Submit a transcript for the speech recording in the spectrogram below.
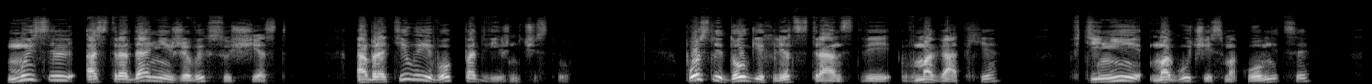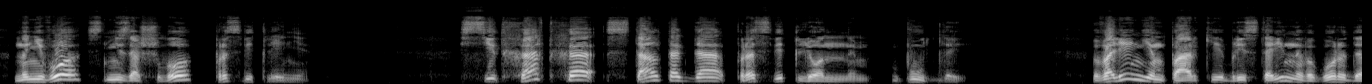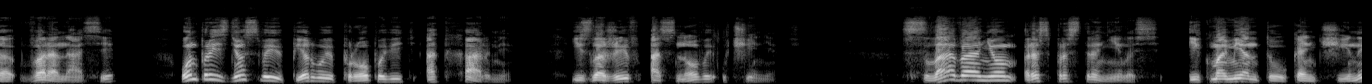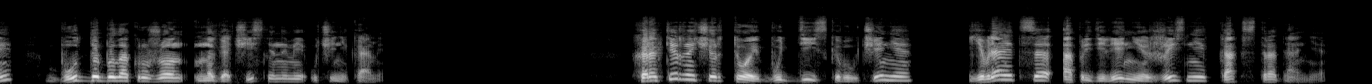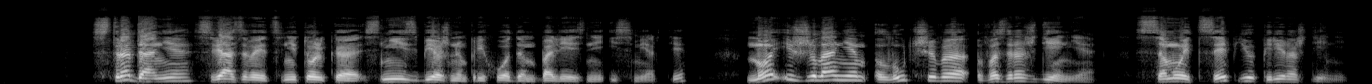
Мысль о страдании живых существ обратила его к подвижничеству. После долгих лет странствий в Магадхе, в тени могучей смоковницы, на него снизошло просветление. Сиддхартха стал тогда просветленным, Буддой. В Оленьем парке близ старинного города Варанаси он произнес свою первую проповедь о Дхарме, изложив основы учения. Слава о нем распространилась, и к моменту кончины Будда был окружен многочисленными учениками. Характерной чертой буддийского учения является определение жизни как страдания. Страдание связывается не только с неизбежным приходом болезни и смерти, но и с желанием лучшего возрождения, с самой цепью перерождений.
